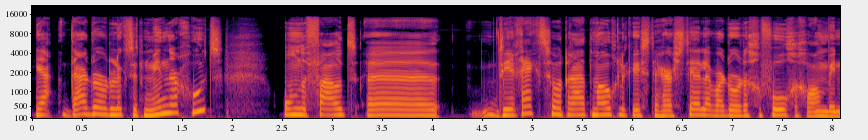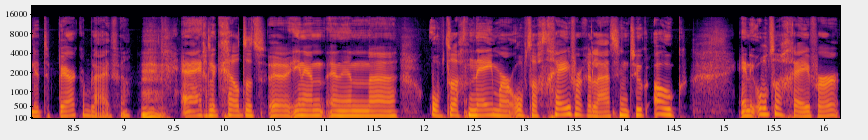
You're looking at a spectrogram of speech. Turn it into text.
ja, daardoor lukt het minder goed om de fout eh, direct zodra het mogelijk is te herstellen, waardoor de gevolgen gewoon binnen te perken blijven. En eigenlijk geldt het eh, in een, in een eh, opdrachtnemer-opdrachtgever relatie natuurlijk ook. En die opdrachtgever,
